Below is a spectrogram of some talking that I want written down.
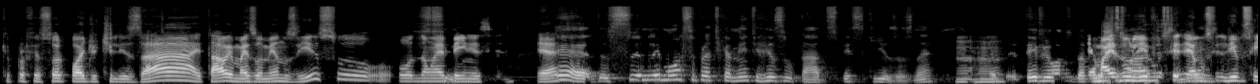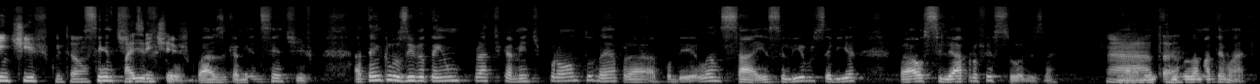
que o professor pode utilizar e tal, é mais ou menos isso, ou não é Sim. bem nesse. É? é, ele mostra praticamente resultados, pesquisas, né? Uhum. É, teve outro da É mais um livro, também. é um livro científico, então. Científico, mais científico. basicamente científico. Até inclusive eu tenho um praticamente pronto, né, para poder lançar. Esse livro seria para auxiliar professores, né? Ah, no tá. da matemática.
